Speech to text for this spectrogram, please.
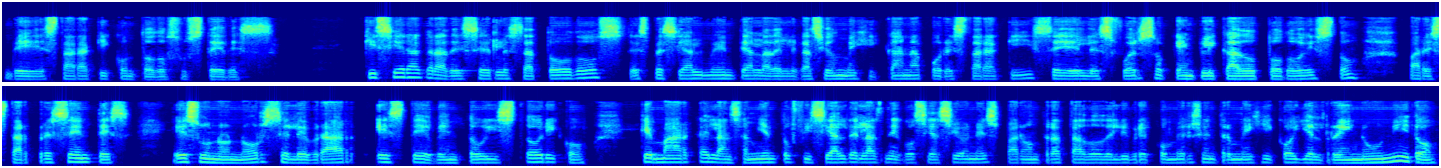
de estar aquí con todos ustedes. Quisiera agradecerles a todos, especialmente a la delegación mexicana por estar aquí. Sé el esfuerzo que ha implicado todo esto para estar presentes. Es un honor celebrar este evento histórico que marca el lanzamiento oficial de las negociaciones para un tratado de libre comercio entre México y el Reino Unido.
